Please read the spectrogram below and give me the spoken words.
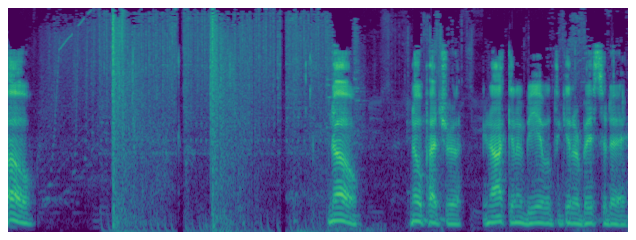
Oh. No, no Petra. You're not going to be able to get our base today.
